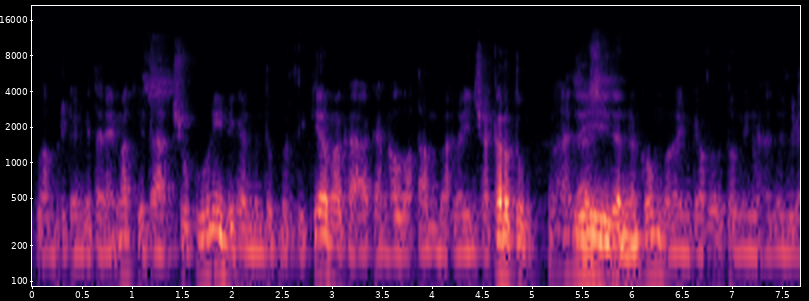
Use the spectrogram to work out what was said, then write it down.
Allah berikan kita nikmat kita syukuri dengan bentuk berzikir maka akan Allah tambah lain syakartum. Lazidannakum wa lain kafurtum min adzabil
